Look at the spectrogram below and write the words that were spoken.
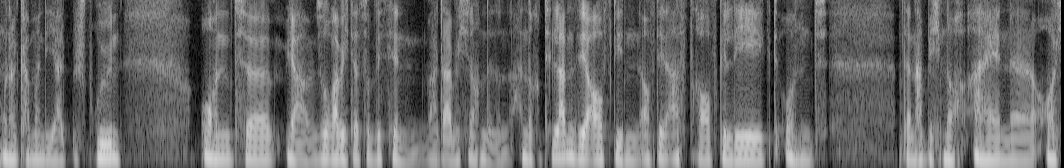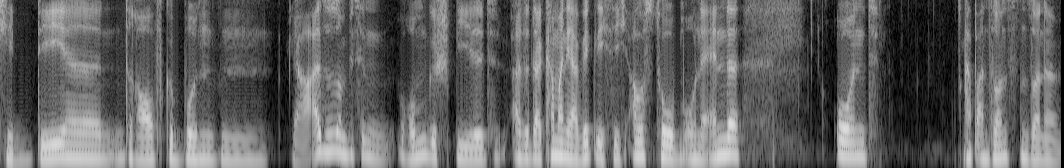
und dann kann man die halt besprühen. Und äh, ja, so habe ich das so ein bisschen, da habe ich noch eine, andere Tilansie auf den, auf den Ast draufgelegt und dann habe ich noch eine Orchidee draufgebunden. Ja, also so ein bisschen rumgespielt. Also da kann man ja wirklich sich austoben ohne Ende. Und habe ansonsten so eine,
